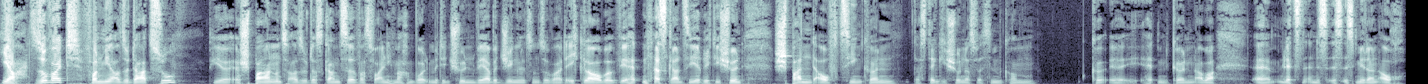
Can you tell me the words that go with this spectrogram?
Ja, soweit von mir also dazu. Wir ersparen uns also das Ganze, was wir eigentlich machen wollten mit den schönen Werbejingles und so weiter. Ich glaube, wir hätten das Ganze hier richtig schön spannend aufziehen können. Das denke ich schon, dass wir es hinbekommen hätten können. Aber äh, letzten Endes, es ist mir dann auch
